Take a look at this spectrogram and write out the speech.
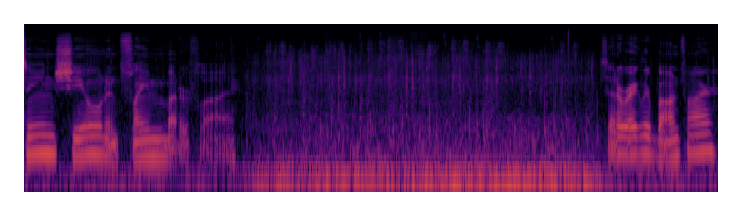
Porcine shield and flame butterfly. Is that a regular bonfire?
